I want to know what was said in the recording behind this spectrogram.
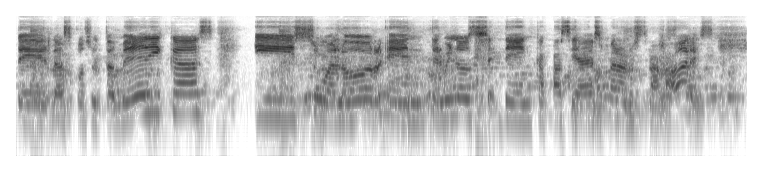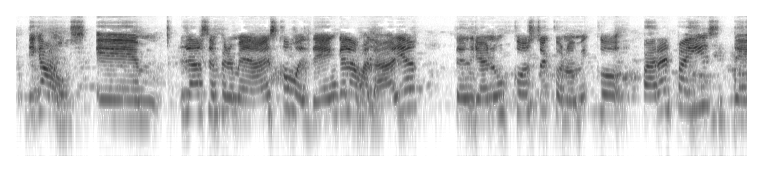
de las consultas médicas y su valor en términos de incapacidades para los trabajadores. Digamos, em, las enfermedades como el dengue, la malaria, tendrían un costo económico para el país de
